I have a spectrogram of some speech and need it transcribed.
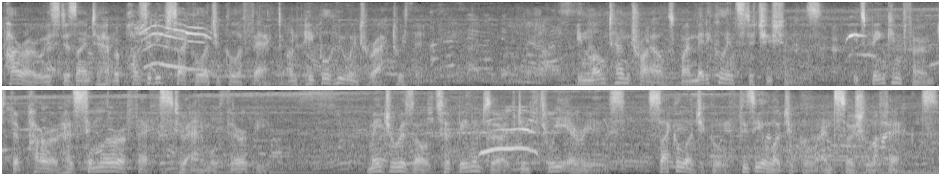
Paro is designed to have a positive psychological effect on people who interact with it. Oh, In long-term trials by medical institutions, it's been confirmed that Paro has similar effects to animal therapy. Major results have been observed in three areas psychological, physiological, and social effects.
